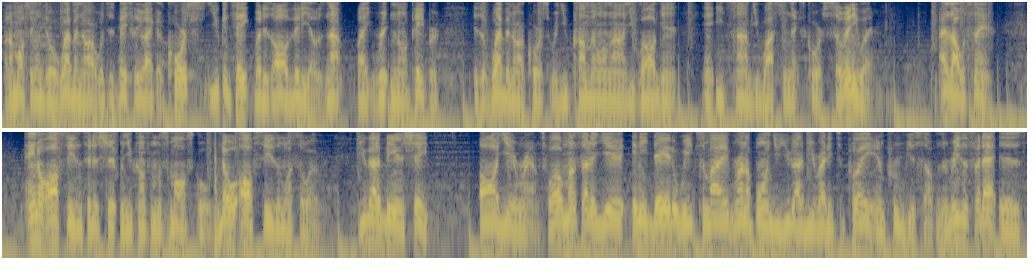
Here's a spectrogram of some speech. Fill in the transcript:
but I'm also gonna do a webinar, which is basically like a course you can take, but it's all videos, not like written on paper. Is a webinar course where you come online, you log in, and each time you watch the next course. So anyway, as I was saying, ain't no off season to this shit when you come from a small school. No off season whatsoever you got to be in shape all year round. 12 months out of the year, any day of the week, somebody run up on you, you got to be ready to play and prove yourself. And the reason for that is,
